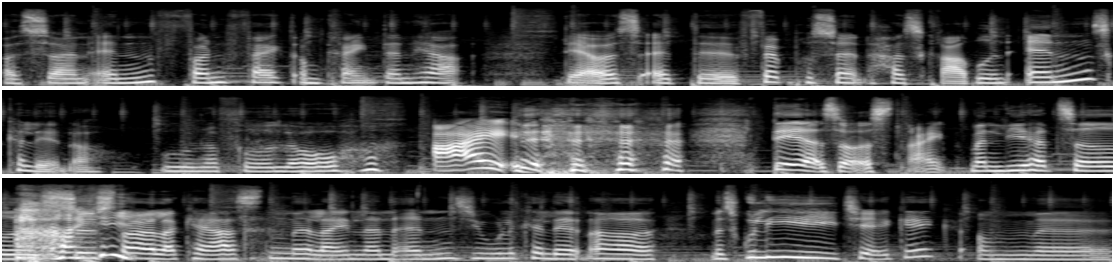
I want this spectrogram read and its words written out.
Og så en anden fun fact omkring den her, det er også, at øh, 5% har skrabet en andens kalender, uden at få lov. Ej! det er altså også strengt. Man lige har taget Ej. søster eller kæresten eller en eller andens julekalender. Og man skulle lige tjekke, ikke? Om, øh, Ej,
